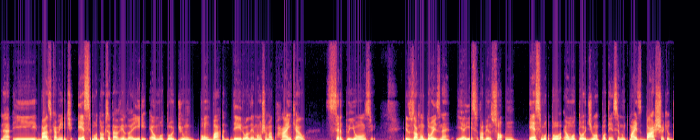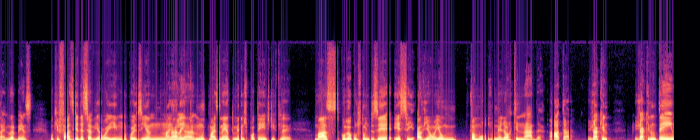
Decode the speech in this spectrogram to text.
Né, e basicamente esse motor que você está vendo aí é o motor de um bombardeiro alemão chamado Heinkel 111. Eles usavam dois, né? E aí você está vendo só um. Esse motor é um motor de uma potência muito mais baixa que o Daimler-Benz, o que fazia desse avião aí uma coisinha Mais nada- lento. muito mais lento, menos potente, enfim. Mas, como eu costumo dizer, esse avião aí é o famoso melhor que nada. Ah, tá. Já que, já que não tem.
